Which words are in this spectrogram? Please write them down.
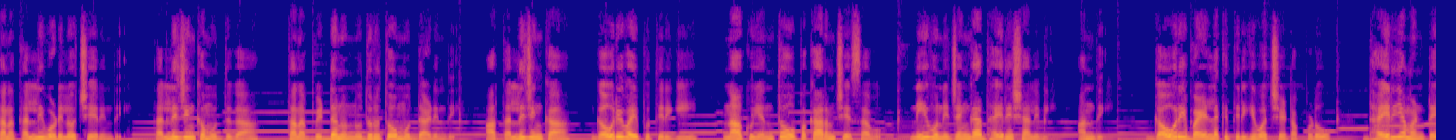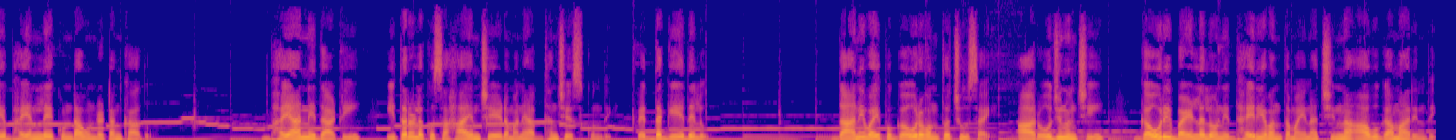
తన తల్లి ఒడిలో చేరింది. తల్లి జింక ముద్దుగా తన బిడ్డను నుదురుతో ముద్దాడింది. ఆ తల్లి జింక గౌరివైపు తిరిగి నాకు ఎంతో ఉపకారం చేశావు. నీవు నిజంగా ధైర్యశాలివి అంది. గౌరి బయళ్ళకి తిరిగి వచ్చేటప్పుడు ధైర్యమంటే భయం లేకుండా ఉండటం కాదు. భయాన్ని దాటి ఇతరులకు సహాయం చేయడమని అర్థం చేసుకుంది. పెద్ద గేదెలు దానివైపు గౌరవంతో చూశాయి. ఆ రోజునుంచి గౌరి బయళ్ళలోని ధైర్యవంతమైన చిన్న ఆవుగా మారింది.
